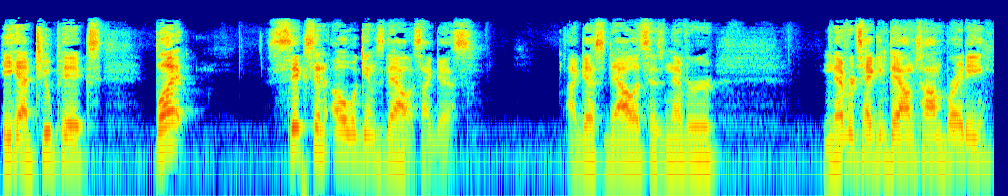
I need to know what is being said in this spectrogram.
He had two picks, but 6 and 0 against Dallas, I guess. I guess Dallas has never never taken down Tom Brady.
